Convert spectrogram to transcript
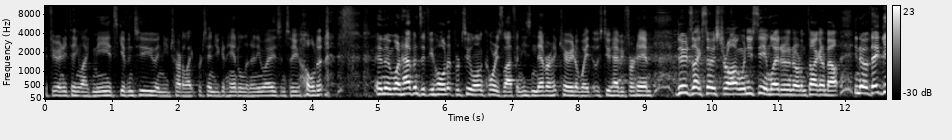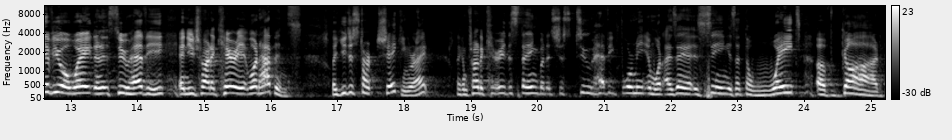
If you're anything like me, it's given to you and you try to like pretend you can handle it anyways, so you hold it. and then what happens if you hold it for too long? Corey's laughing. He's never carried a weight that was too heavy for him. Dude's like so strong. When you see him later, you know what I'm talking about. You know, if they give you a weight and it's too heavy and you try to carry it, what happens? Like you just start shaking, right? Like I'm trying to carry this thing, but it's just too heavy for me. And what Isaiah is seeing is that the weight of God,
